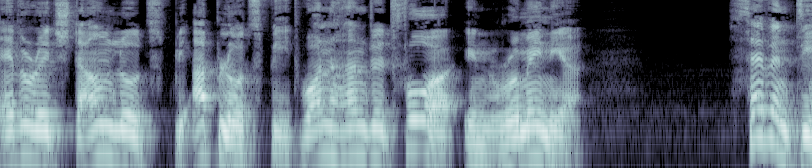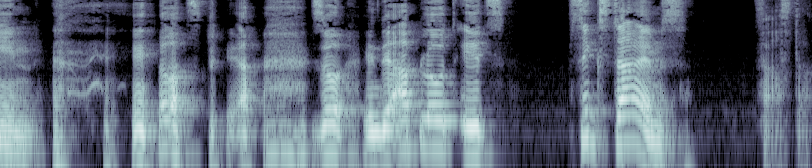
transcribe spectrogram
average download speed, upload speed 104 in Romania, 17 in Austria. So in the upload, it's six times faster.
